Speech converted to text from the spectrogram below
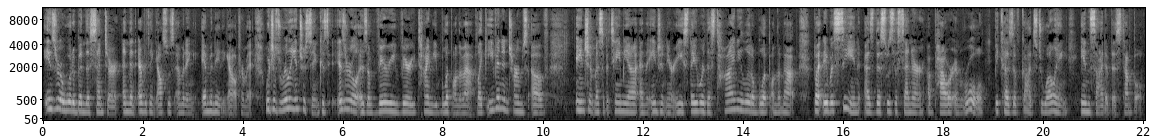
Israel would have been the center, and then everything else was emanating emanating out from it, which is really interesting because Israel is a very very tiny blip on the map. Like even in terms of ancient Mesopotamia and the ancient Near East, they were this tiny little blip on the map, but it was seen as this was the center of power and rule because of God's dwelling inside of this temple.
